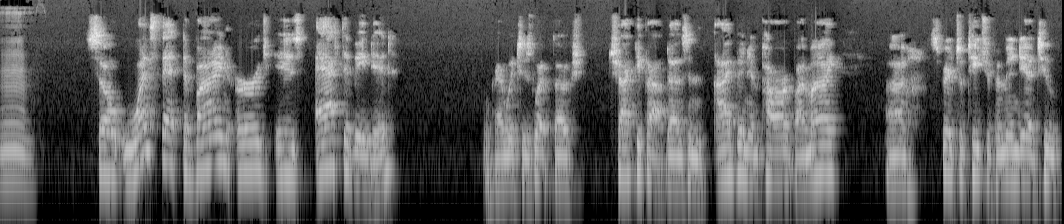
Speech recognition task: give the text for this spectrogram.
Mm. So once that divine urge is activated, okay, which is what the Shaktipat does, and I've been empowered by my uh, spiritual teacher from India to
